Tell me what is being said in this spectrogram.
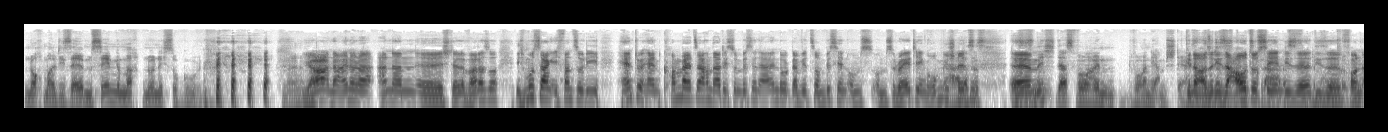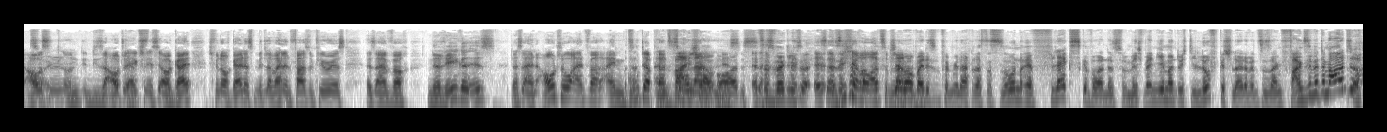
nochmal dieselben Szenen gemacht, nur nicht so gut. ne? Ja, an der einen oder anderen äh, Stelle war das so. Ich muss sagen, ich fand so die Hand-to-Hand-Combat-Sachen, da hatte ich so ein bisschen den Eindruck, da wird so ein bisschen ums, ums Rating Ja, rumgeschnitten. das ist, das Ähm, ist nicht das, worin, woran die am stärksten Genau, also diese Autoszenen, diese, diese Auto von Zeug. außen und diese Auto-Action ist ja auch geil. Ich finde auch geil, dass mittlerweile in Fast and Furious es einfach eine Regel ist, dass ein Auto einfach ein guter Platz ein zum Landen Ort. ist. Es ist wirklich so. ist ein also ich sicherer Ort zum ich habe auch Landen. bei diesem Film gedacht, dass das so ein Reflex geworden ist für mich, wenn jemand durch die Luft geschleudert wird, zu sagen, fangen Sie mit dem Auto.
